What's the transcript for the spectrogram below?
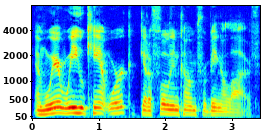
And where we who can't work get a full income for being alive.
